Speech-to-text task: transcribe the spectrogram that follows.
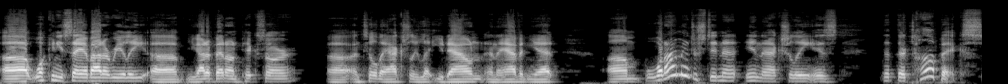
Uh, what can you say about it, really? Uh, you got to bet on Pixar uh, until they actually let you down, and they haven't yet. Um, but what I'm interested in, in actually is that their topics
